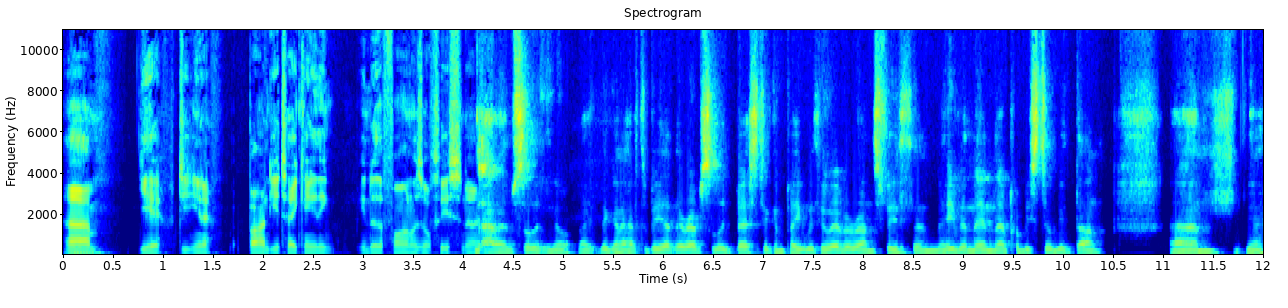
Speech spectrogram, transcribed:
Um, yeah, do you know, Barn? Do you take anything into the finals off this? No, no, absolutely not. Mate. They're going to have to be at their absolute best to compete with whoever runs fifth, and even then, they'll probably still get done. Um, yeah,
